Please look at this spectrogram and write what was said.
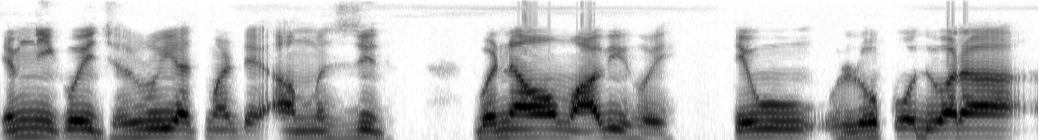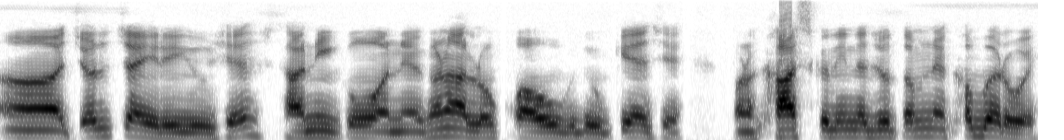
એમની કોઈ જરૂરિયાત માટે આ મસ્જિદ બનાવવામાં આવી હોય, તેવું લોકો દ્વારા ચર્ચાઈ રહ્યું છે. સ્થાનિકો અને ઘણા લોકો આવું બધું કહે છે. પણ ખાસ કરીને જો તમને ખબર હોય,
